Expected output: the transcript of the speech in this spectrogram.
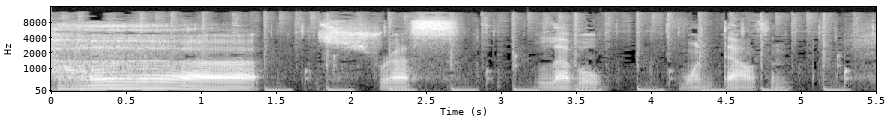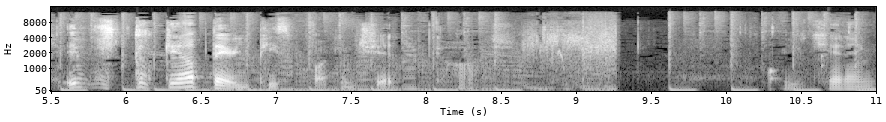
Stress level 1000. It, get up there, you piece of fucking shit. Gosh. Kidding?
